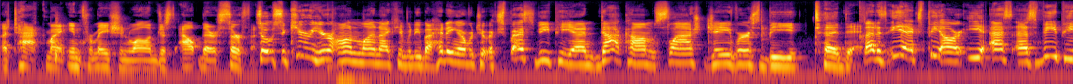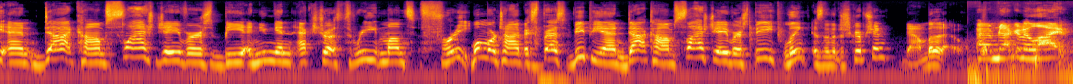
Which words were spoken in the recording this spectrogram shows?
attack my information while I'm just out there surfing. So secure your online activity by heading over to expressvpn.com slash jverseb today. That is E E-X-P-R-E-S-S-V-P-N dot com slash jverseb and you can get an extra three months free. One more time, expressvpn.com slash jverseb. Link is in the description down below. I'm not gonna lie.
